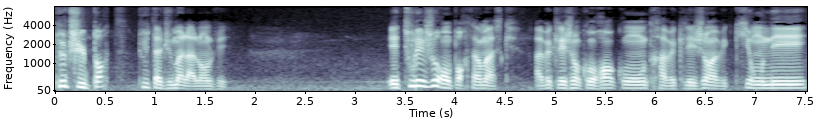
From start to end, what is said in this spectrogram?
plus tu le portes, plus tu as du mal à l'enlever. Et tous les jours, on porte un masque. Avec les gens qu'on rencontre, avec les gens avec qui on est,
